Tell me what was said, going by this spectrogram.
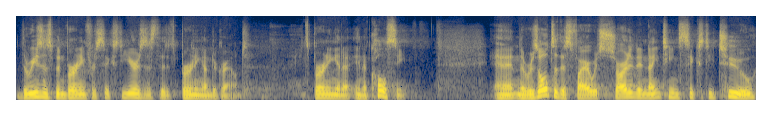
The reason it's been burning for 60 years is that it's burning underground. It's burning in a, in a coal seam. And the result of this fire, which started in 1962,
